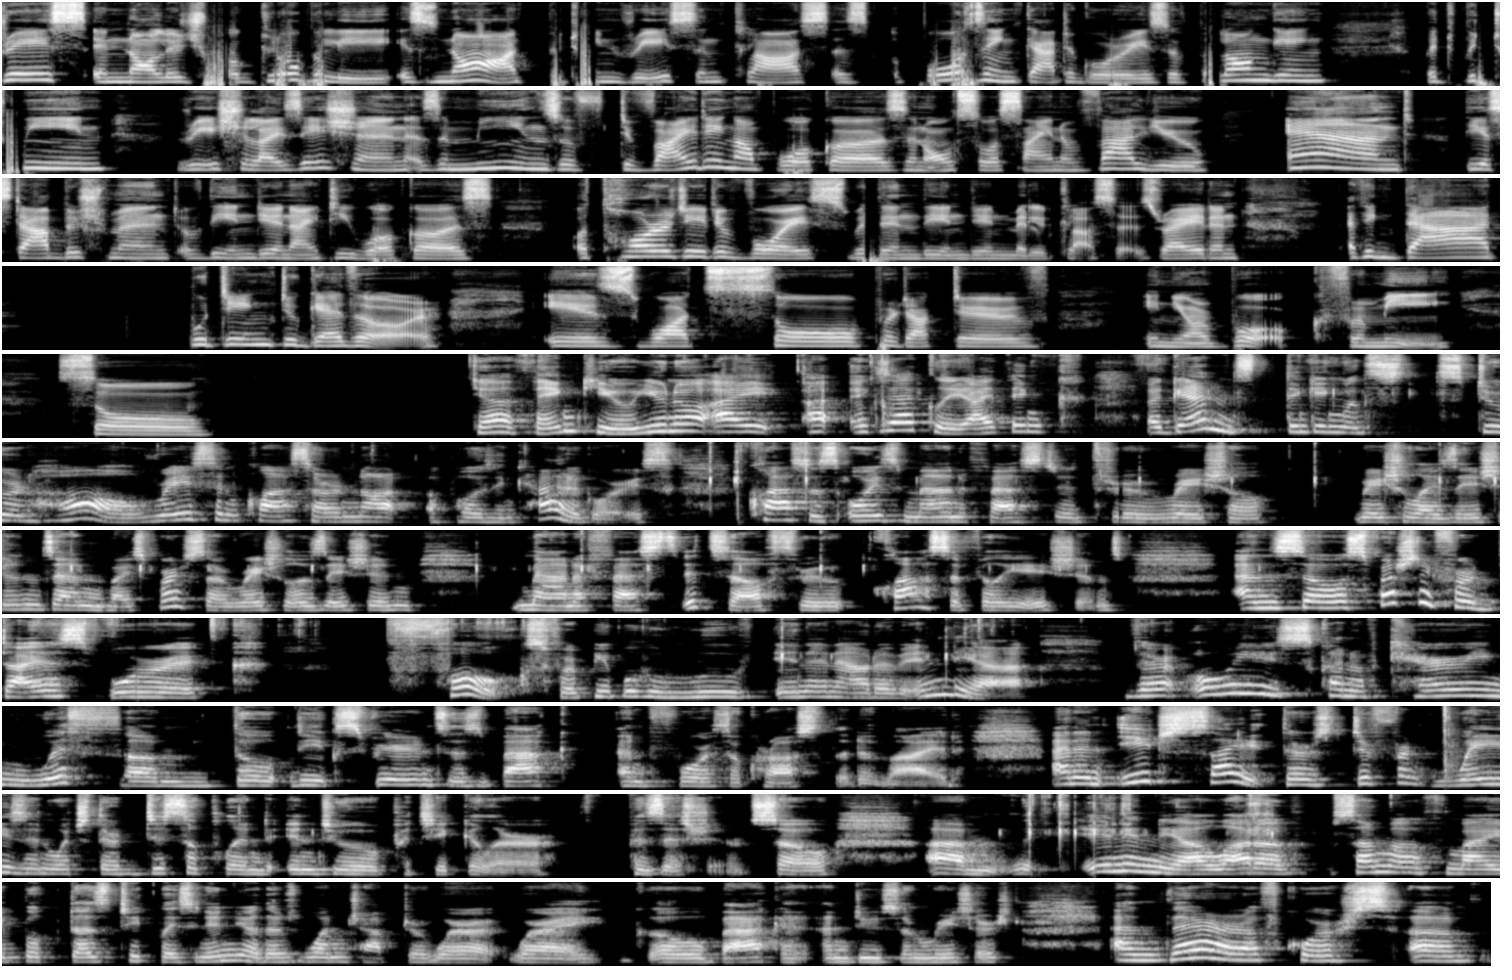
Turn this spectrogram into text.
race and knowledge work globally is not between race and class as opposing categories of belonging, but between racialization as a means of dividing up workers and also a sign of value, and the establishment of the Indian IT workers' authoritative voice within the Indian middle classes, right? And I think that putting together is what's so productive in your book for me. So yeah, thank you. You know, I, I, exactly. I think again, thinking with Stuart Hall, race and class are not opposing categories. Class is always manifested through racial racializations and vice versa. Racialization manifests itself through class affiliations. And so, especially for diasporic folks, for people who move in and out of India, they're always kind of carrying with them the, the experiences back and forth across the divide. And in each site, there's different ways in which they're disciplined into a particular position. So, um, in India, a lot of some of my book does take place in India. There's one chapter where where I go back and, and do some research, and there, of course. Um,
